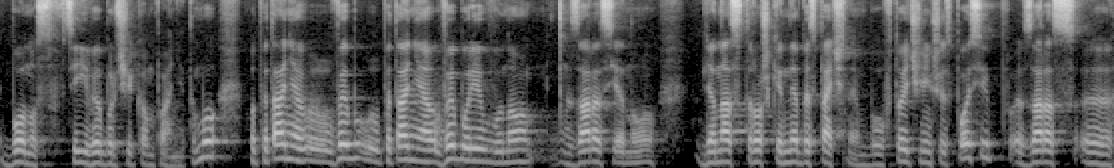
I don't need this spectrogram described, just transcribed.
бонус в цій виборчій кампанії. Тому от питання, виб- питання виборів, воно зараз є ну, для нас трошки небезпечним, бо в той чи інший спосіб зараз е,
